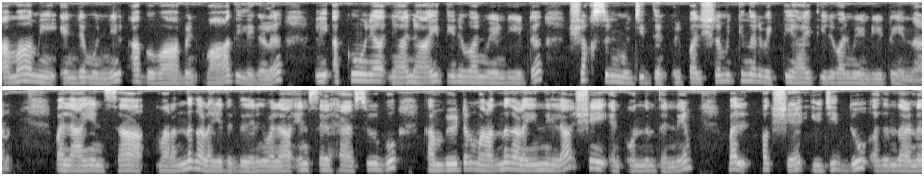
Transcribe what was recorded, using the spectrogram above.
അമാമി എന്റെ മുന്നിൽ അബുവാബൻ വാതിലുകൾ. ലി അക്കൂന ഞാനായി തീരുവാൻ വേണ്ടിയിട്ട് ഷഖ്സുൻ മുജിദ്ദൻ ഒരു പരിശ്രമിക്കുന്ന ഒരു വ്യക്തിയായി തീരുവാൻ വേണ്ടിയിട്ട് എന്നാണ്. വലായൻസ മറന്നു കളയരുത്. അല്ലെങ്കിൽ വലായൻസൽ ഹാസൂബു കമ്പ്യൂട്ടർ മറന്നു കളയുന്നില്ല. ഷെയ് എൻ ഒന്നും തന്നെ. ബൽ പക്ഷേ യുജിദ്ദു അതെന്താണ്?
